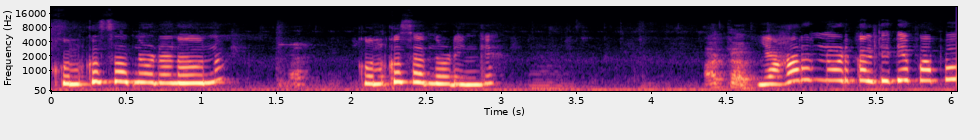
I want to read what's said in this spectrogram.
ಕುಲ್ಕುಸೋದ್ ನೋಡೋಣ ಅವನು? ಕುಲ್ಕುಸೋದ್ ನೋಡಿ ಹಿಂಗೆ. ಯಾರನ್ನ ನೋಡ್ ಕಲ್ತಿದ್ಯಾ ಪಾಪು?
